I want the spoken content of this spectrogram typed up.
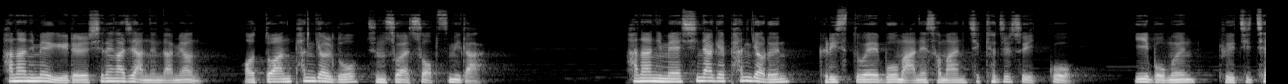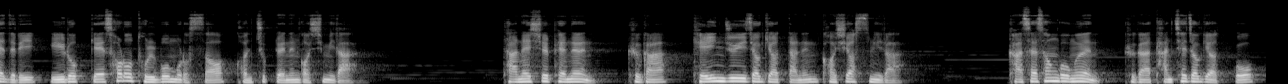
하나님의 의를 실행하지 않는다면 어떠한 판결도 준수할 수 없습니다. 하나님의 신약의 판결은 그리스도의 몸 안에서만 지켜질 수 있고 이 몸은 그 지체들이 의롭게 서로 돌봄으로써 건축되는 것입니다. 단의 실패는 그가 개인주의적이었다는 것이었습니다. 갓의 성공은 그가 단체적이었고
